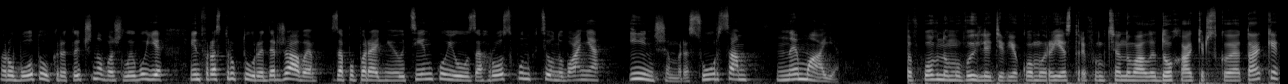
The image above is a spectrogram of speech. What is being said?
роботу критично важливої інфраструктури держави. За попередньою оцінкою, загроз функціонування іншим ресурсам немає. В повному вигляді, в якому реєстри функціонували до хакерської атаки,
